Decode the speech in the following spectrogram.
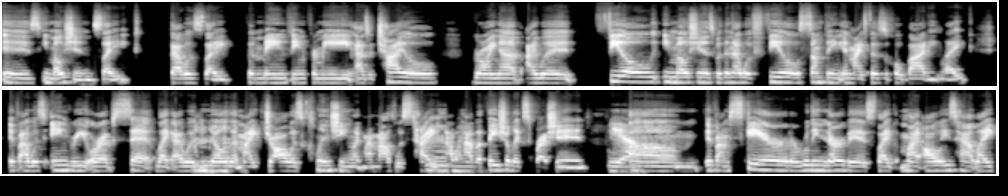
is emotions. Like that was like the main thing for me as a child growing up. I would feel emotions, but then I would feel something in my physical body. Like if I was angry or upset, like I would mm-hmm. know that my jaw was clenching, like my mouth was tight. Mm-hmm. I would have mm-hmm. a facial expression. Yeah. Um, if I'm scared or really nervous, like my always had like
